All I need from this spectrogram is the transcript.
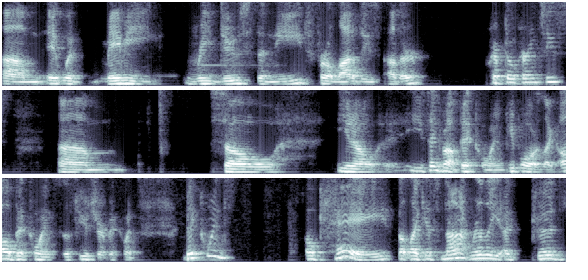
um, it would maybe reduce the need for a lot of these other cryptocurrencies. Um, so you know, you think about Bitcoin, people are like, oh, Bitcoin's the future of Bitcoin. Bitcoin's okay, but like it's not really a good,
